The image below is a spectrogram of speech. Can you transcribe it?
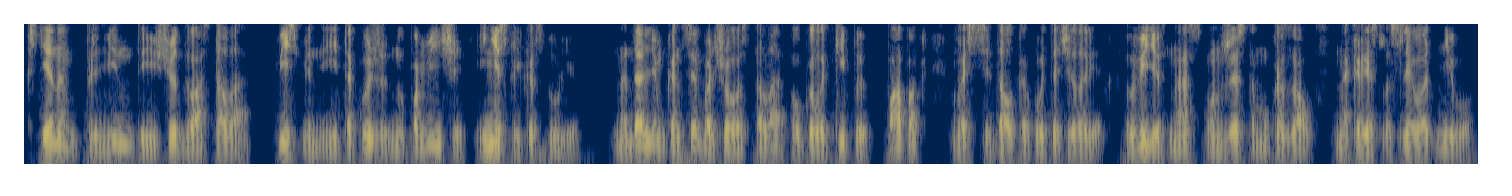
к стенам придвинуты еще два стола, письменный и такой же, но поменьше, и несколько стульев. На дальнем конце большого стола, около кипы папок, восседал какой-то человек. Увидев нас, он жестом указал на кресло слева от него.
